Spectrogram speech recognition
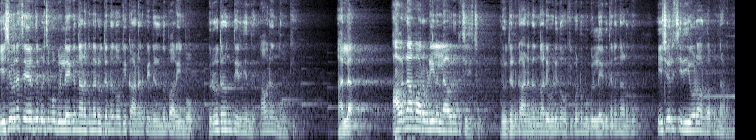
യേശുവിനെ ചേർത്ത് പിടിച്ച് മുകളിലേക്ക് നടക്കുന്ന രുദ്രനെ നോക്കി കാണാൻ പിന്നിൽ നിന്നും പറയുമ്പോൾ രുദ്രൻ തിരിഞ്ഞെന്ന് അവനൊന്ന് നോക്കി. അല്ല അവന്റെ ആ മറുപടിയിൽ എല്ലാവരും ഒന്ന് ചിരിച്ചു. രുദ്രൻ കാണനും അടിപൊളി നോക്കിക്കൊണ്ട് മുകളിലേക്ക് തന്നെ നടന്നു. ഈശോ ഒരു ചിരിയോടെ അവനൊപ്പം നടന്നു.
